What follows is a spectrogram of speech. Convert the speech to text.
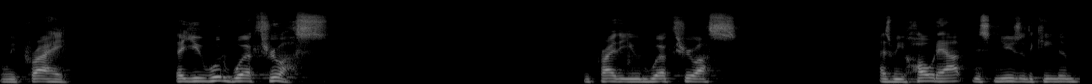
And we pray that you would work through us. We pray that you would work through us as we hold out this news of the kingdom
